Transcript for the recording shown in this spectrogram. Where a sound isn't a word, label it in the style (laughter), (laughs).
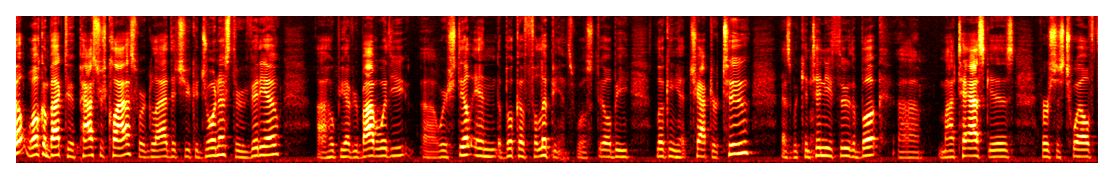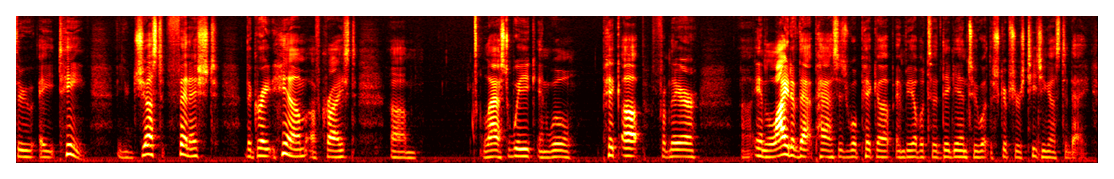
Well, welcome back to Pastor's Class. We're glad that you could join us through video. I hope you have your Bible with you. Uh, we're still in the book of Philippians. We'll still be looking at chapter 2 as we continue through the book. Uh, my task is verses 12 through 18. You just finished the great hymn of Christ um, last week, and we'll pick up from there. Uh, in light of that passage, we'll pick up and be able to dig into what the scripture is teaching us today.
